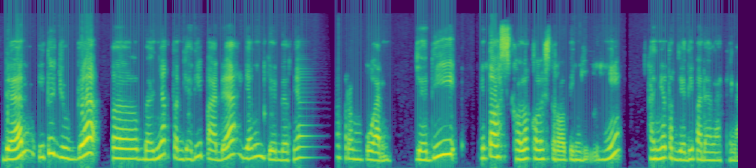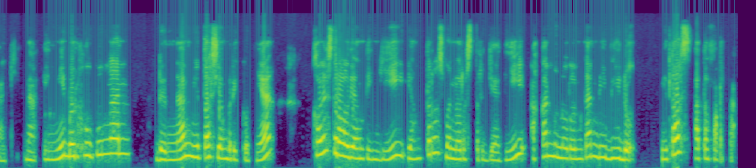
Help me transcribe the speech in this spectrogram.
Dan itu juga e, banyak terjadi pada yang gendernya perempuan. Jadi mitos kalau kolesterol tinggi ini hanya terjadi pada laki-laki. Nah, ini berhubungan dengan mitos yang berikutnya. Kolesterol yang tinggi yang terus-menerus terjadi akan menurunkan libido. Mitos atau fakta?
